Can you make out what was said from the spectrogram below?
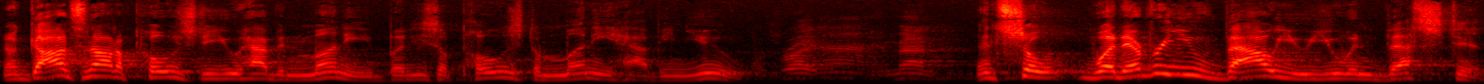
Now, God's not opposed to you having money, but He's opposed to money having you. That's right. Amen. And so, whatever you value, you invest in.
